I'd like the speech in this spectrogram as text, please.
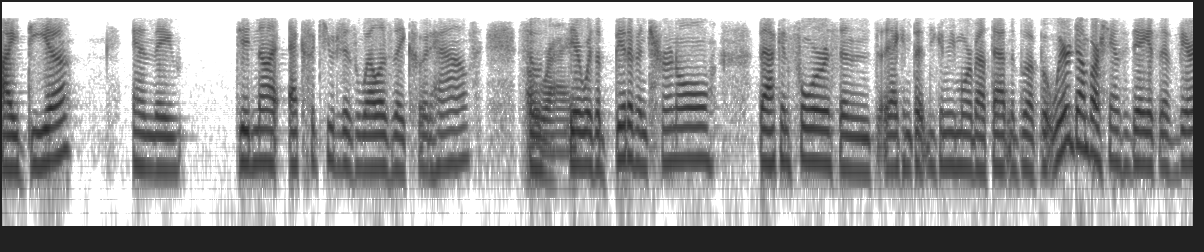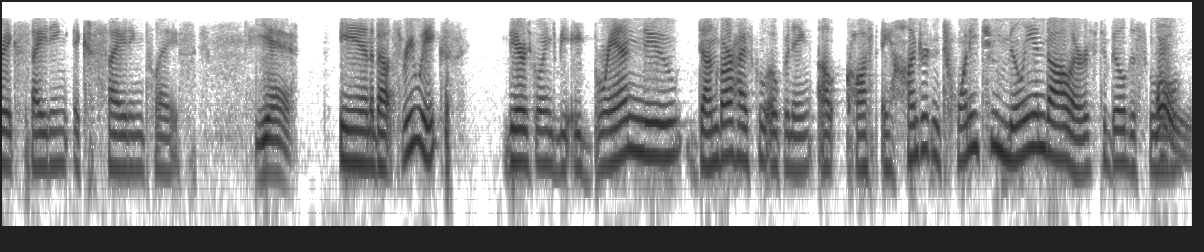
idea, and they did not execute it as well as they could have. So right. there was a bit of internal back and forth, and I can you can read more about that in the book. But where Dunbar stands today is a very exciting, exciting place Yes. in about three weeks there's going to be a brand new dunbar high school opening. Uh, cost a hundred and twenty two million dollars to build the school. Whoa.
